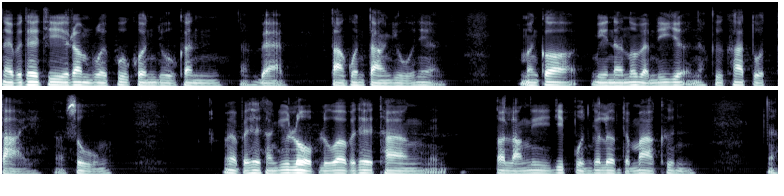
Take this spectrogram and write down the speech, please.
ในประเทศที่ร่ำรวยผู้คนอยู่กันแบบต่างคนต่างอยู่เนี่ย มันก็มีแนวโน้มแบบนี้เยอะนะคือค่าตัวตายสูงไม่ว่าประเทศทางยุโรปหรือว่าประเทศทาง ตอนหลังนี่ญี่ปุ่นก็เริ่มจะมากขึ้นนะ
